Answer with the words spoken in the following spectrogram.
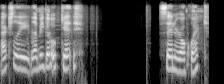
Actually, let me go get Sin real quick.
